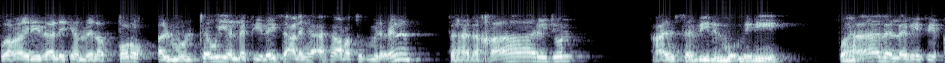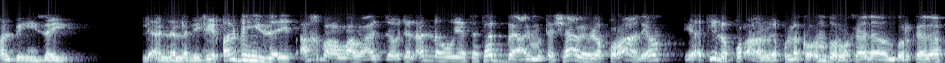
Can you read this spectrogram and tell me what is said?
وغير ذلك من الطرق الملتوية التي ليس عليها أثارة من علم فهذا خارج عن سبيل المؤمنين. وهذا الذي في قلبه زيغ لأن الذي في قلبه زيغ أخبر الله عز وجل أنه يتتبع المتشابه للقرآن. يأتي للقرآن ويقول لك انظر وكذا انظر كذا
